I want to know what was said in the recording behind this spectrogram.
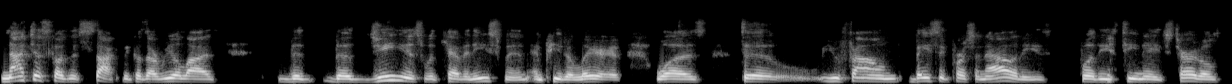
not just because it's stock, because I realize the the genius with Kevin Eastman and Peter Laird was to you found basic personalities for these teenage turtles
